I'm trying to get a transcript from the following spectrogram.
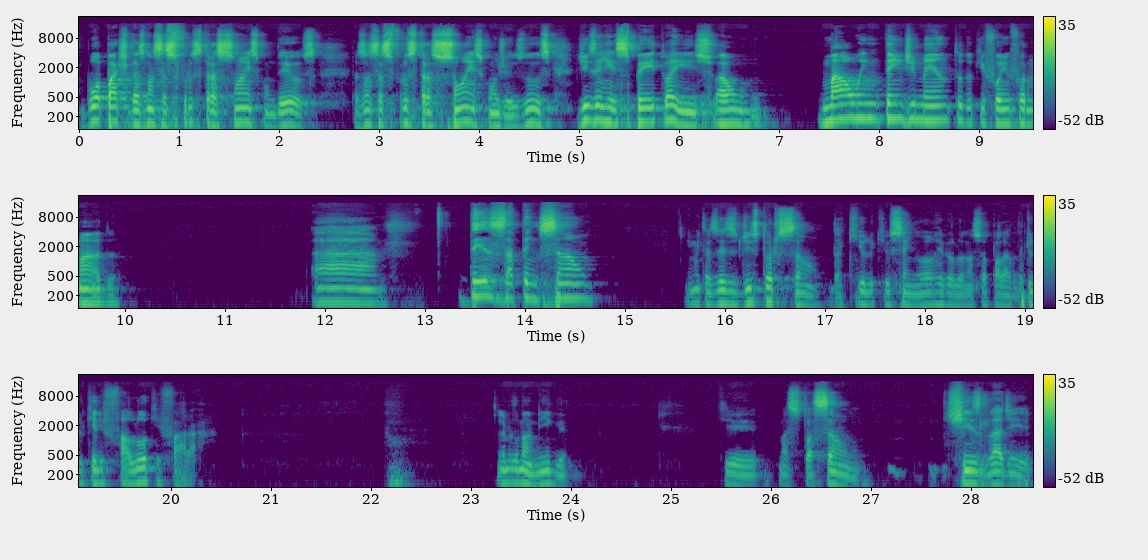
Boa parte das nossas frustrações com Deus, das nossas frustrações com Jesus, dizem respeito a isso, a um mau entendimento do que foi informado, a desatenção e muitas vezes distorção daquilo que o Senhor revelou na Sua palavra, daquilo que Ele falou que fará. Eu lembro de uma amiga que uma situação X lá de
